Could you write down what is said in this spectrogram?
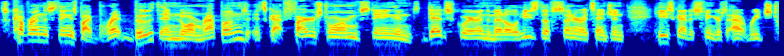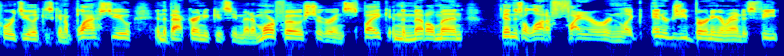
So covering this thing is by Brett Booth and Norm Rapmund. It's got Firestorm standing in dead square in the middle. He's the center of attention. He's got his fingers outreached towards you like he's going to blast you. In the background, you can see Metamorpho, Sugar, and Spike and the Metal Men. And there's a lot of fire and like energy burning around his feet.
